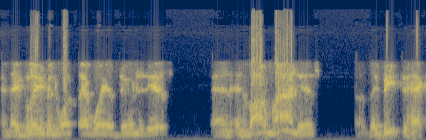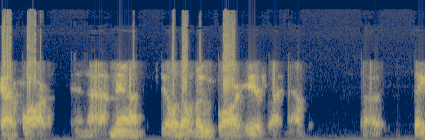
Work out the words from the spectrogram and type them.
and they believe in what their way of doing it is. And and the bottom line is, uh, they beat the heck out of Florida. And I, I mean, I still don't know who Florida is right now. But, uh, they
